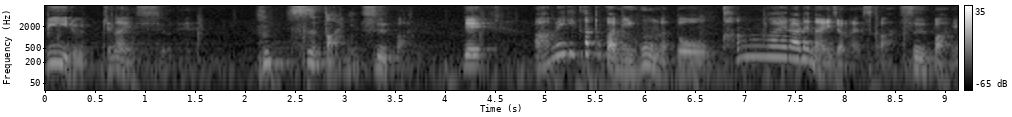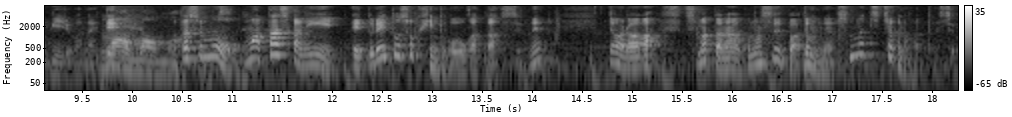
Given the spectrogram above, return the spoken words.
ビール売ってないんですよね。んスーパーに？スーパーに。でアメリカとか日本だと考えられないじゃないですか。スーパーにビールがない。で、まあまあまあ私も、ねまあ確かに、えっと、冷凍食品とか多かったんですよねだからあしまったな。このスーパー。でもねそんなちっちゃくなかったですよ。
